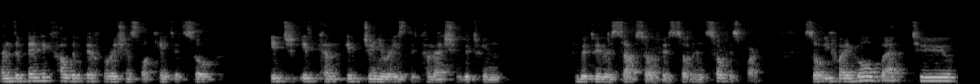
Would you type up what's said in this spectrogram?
and depending how the perforation is located, so it, it can it generates the connection between between the subsurface and surface part. So if I go back to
